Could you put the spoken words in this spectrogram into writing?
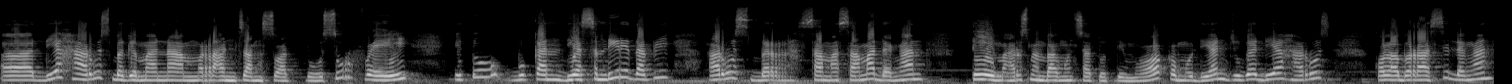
eh, dia harus bagaimana merancang suatu survei itu bukan dia sendiri tapi harus bersama-sama dengan tim, harus membangun satu teamwork, kemudian juga dia harus kolaborasi dengan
